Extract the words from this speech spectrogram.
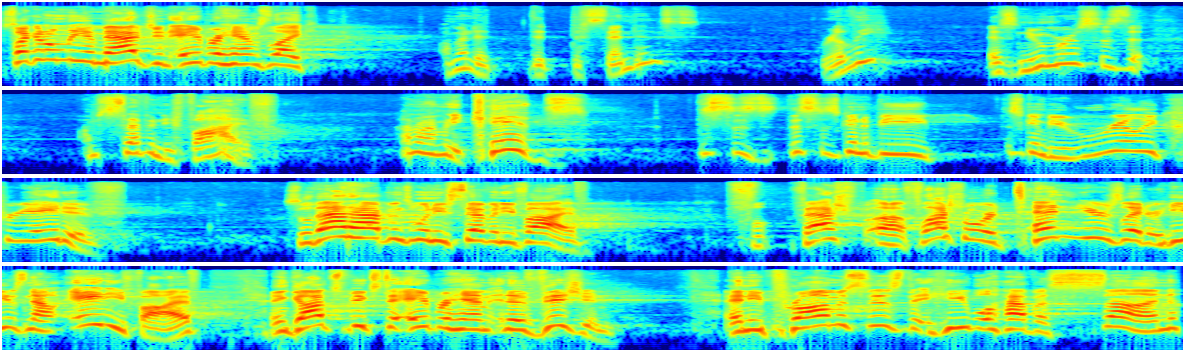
So I can only imagine Abraham's like, I'm to, the descendants? Really? As numerous as the, I'm 75. I don't have any kids. This is, this is going to be, this is going to be really creative. So that happens when he's 75. Flash, uh, flash forward 10 years later, he is now 85, and God speaks to Abraham in a vision. And he promises that he will have a son,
